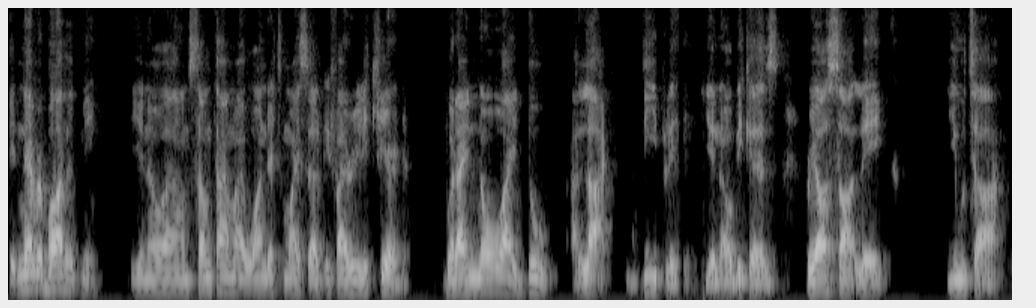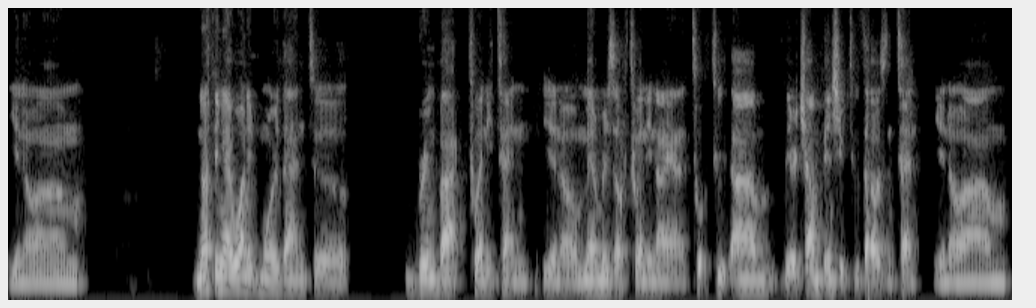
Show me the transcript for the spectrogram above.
it never bothered me. You know, um, sometimes I wonder to myself if I really cared, but I know I do a lot deeply, you know, because Real Salt Lake, Utah, you know, um, nothing I wanted more than to bring back 2010, you know, memories of 29, to, to, um, their championship 2010, you know, um,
